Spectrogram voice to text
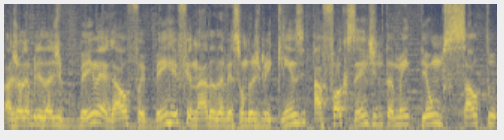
a jogabilidade bem legal, foi bem refinada da versão 2015. A Fox Engine também deu um salto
